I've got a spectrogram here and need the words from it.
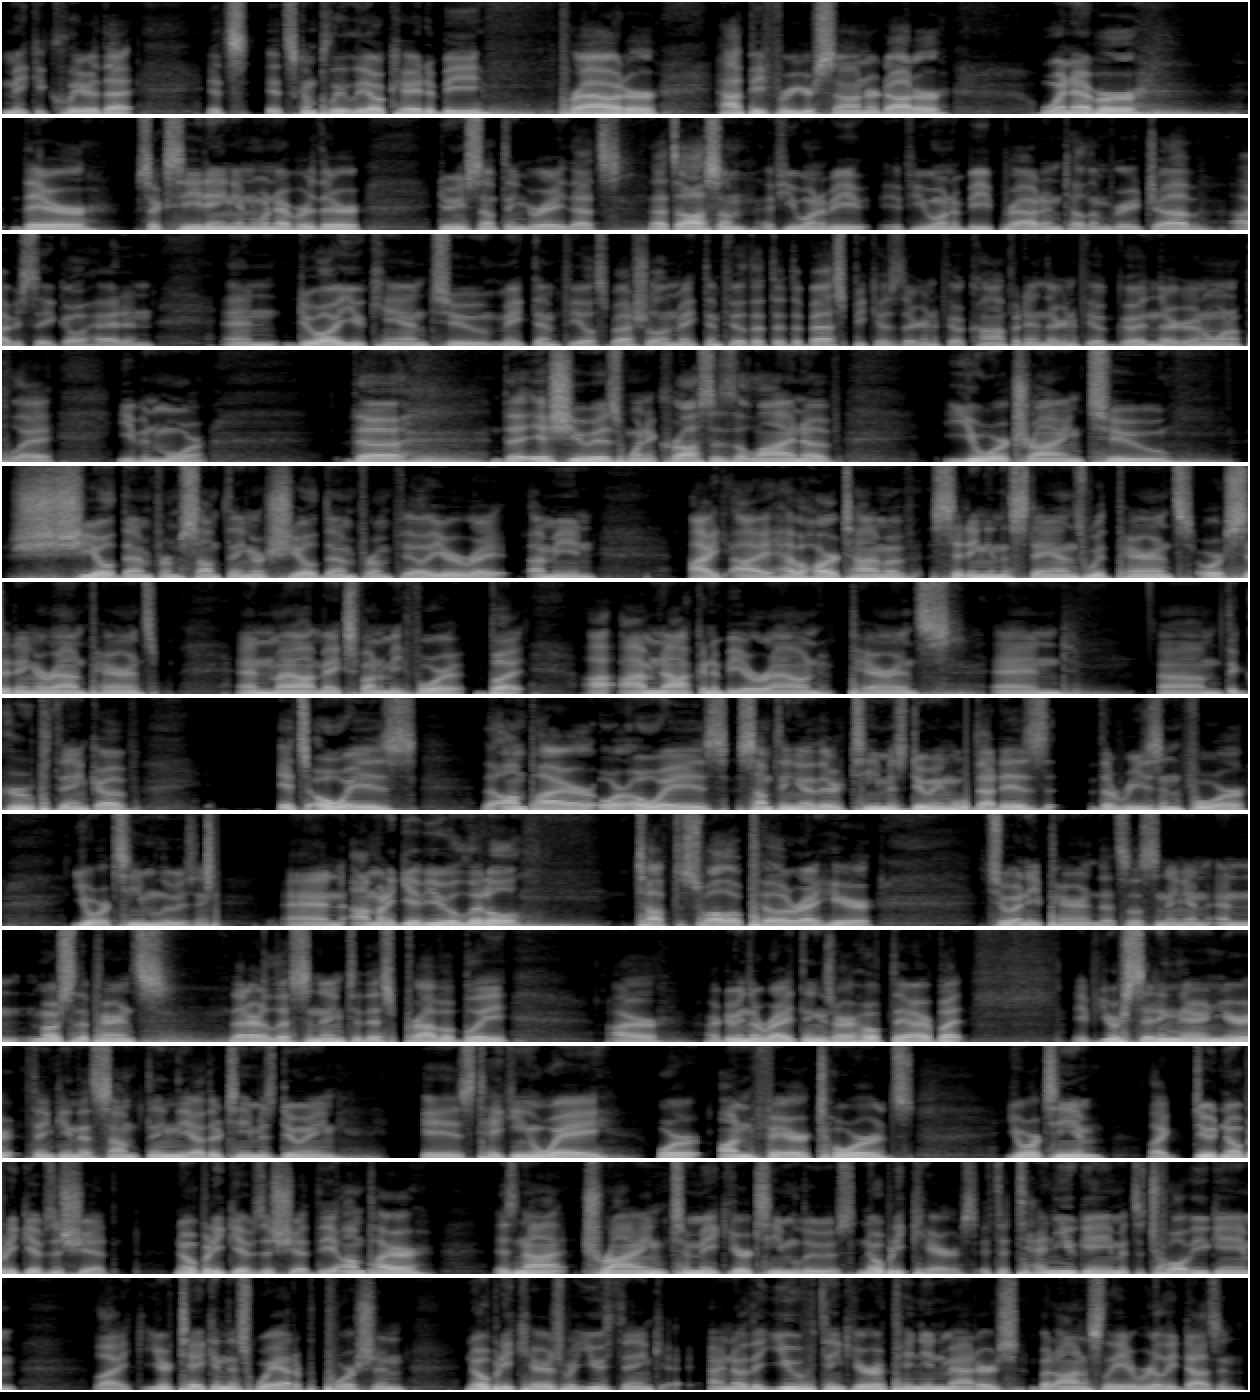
make it clear that it's it's completely okay to be proud or happy for your son or daughter whenever they're succeeding and whenever they're doing something great. That's that's awesome. If you want to be if you want to be proud and tell them great job, obviously go ahead and and do all you can to make them feel special and make them feel that they're the best because they're going to feel confident, and they're going to feel good and they're going to want to play even more. The the issue is when it crosses the line of you're trying to shield them from something or shield them from failure, right? I mean, I I have a hard time of sitting in the stands with parents or sitting around parents, and my aunt makes fun of me for it. But I, I'm not going to be around parents and um, the group think of it's always the umpire or always something other team is doing that is the reason for your team losing. And I'm going to give you a little tough to swallow pill right here to any parent that's listening and, and most of the parents that are listening to this probably are are doing the right things or I hope they are, but if you're sitting there and you're thinking that something the other team is doing is taking away or unfair towards your team, like dude, nobody gives a shit. Nobody gives a shit. The umpire is not trying to make your team lose. Nobody cares. It's a 10U game, it's a 12U game. Like you're taking this way out of proportion. Nobody cares what you think. I know that you think your opinion matters, but honestly, it really doesn't.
